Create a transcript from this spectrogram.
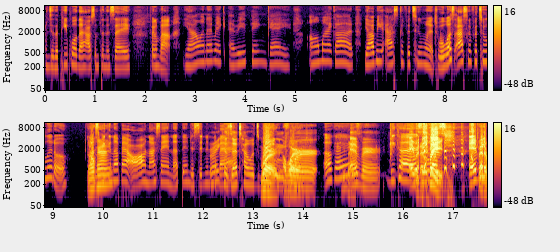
And to the people that have something to say, talking about, y'all want to make everything gay. Oh my God. Y'all be asking for too much. Well, what's asking for too little? Not Okay. speaking up at all, not saying nothing, just sitting in Right, the back. because that's how it's Word, been a for word. okay. ever. Because Everything Better is- preach. Everything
